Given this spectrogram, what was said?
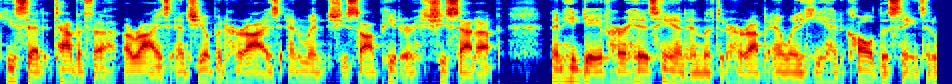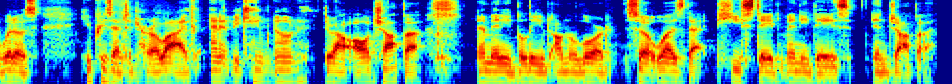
he said, Tabitha, arise. And she opened her eyes, and when she saw Peter, she sat up. Then he gave her his hand and lifted her up, and when he had called the saints and widows, he presented her alive. And it became known throughout all Joppa, and many believed on the Lord. So it was that he stayed many days in Joppa.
